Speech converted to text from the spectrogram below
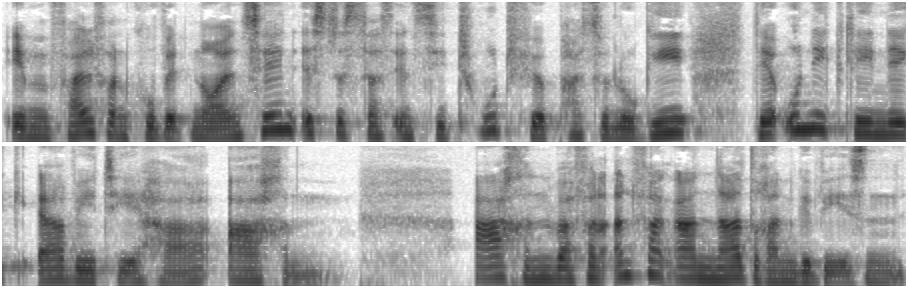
Im Fall von Covid-19 ist es das Institut für Pathologie der Uniklinik RWTH Aachen. Aachen war von Anfang an nah dran gewesen.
